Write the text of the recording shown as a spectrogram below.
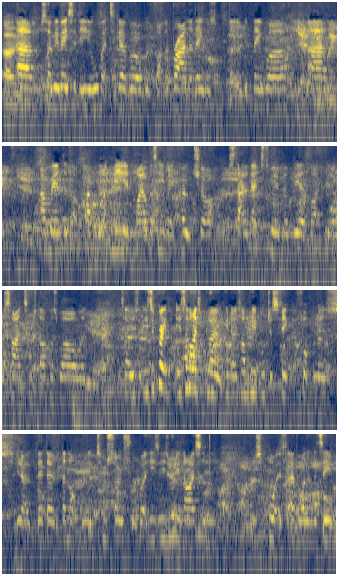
Oh, um, so we basically all met together with like the brand that they was that they were, um, and we ended up having like me and my other teammate Poacher standing next to him, and we had like you know signed some stuff as well. And so he's, a great, he's a nice bloke. You know, some people just think that footballers, you know, they don't, they're not really too social, but he's, he's really nice and supportive to everyone in the team.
